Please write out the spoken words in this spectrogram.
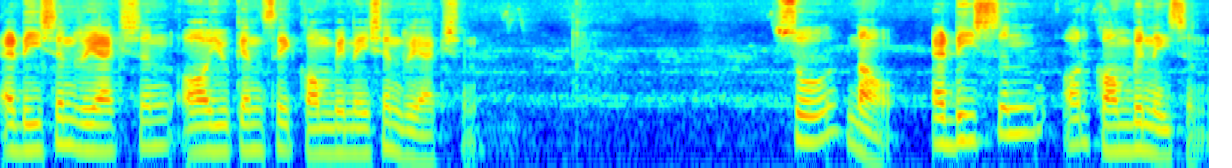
addition reaction or you can say combination reaction. So now addition or combination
